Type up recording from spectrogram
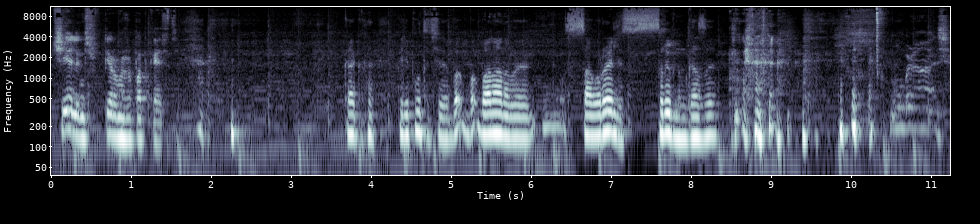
челлендж в первом же подкасте. Как перепутать ба- ба- банановые саурели с рыбным газе. Ну, блядь.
